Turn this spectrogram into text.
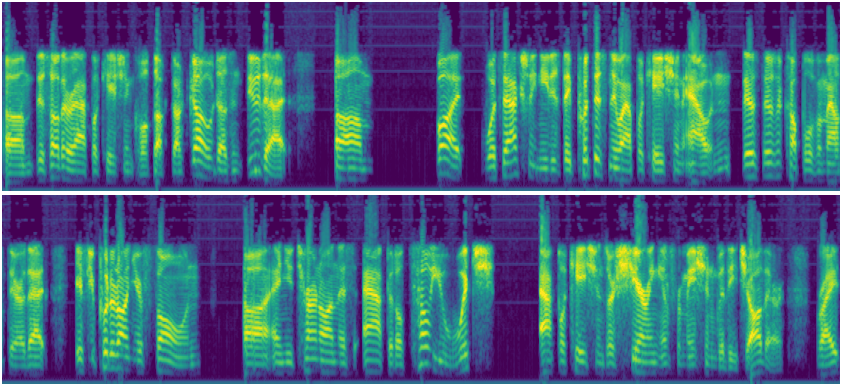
Um, this other application called DuckDuckGo doesn't do that. Um, but what's actually neat is they put this new application out, and there's there's a couple of them out there that if you put it on your phone uh, and you turn on this app, it'll tell you which applications are sharing information with each other, right?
